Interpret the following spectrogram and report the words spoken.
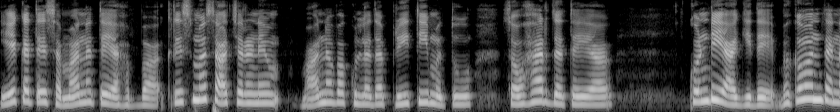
ಏಕತೆ, ಸಮಾನತೆಯ ಹಬ್ಬ. ಕ್ರಿಸ್ಮಸ್ ಆಚರಣೆ ಮಾನವ ಕುಲದ ಪ್ರೀತಿ ಮತ್ತು ಸೌಹಾರ್ದತೆಯ ಕೊಂಡಿಯಾಗಿದೆ. ಭಗವಂತನ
